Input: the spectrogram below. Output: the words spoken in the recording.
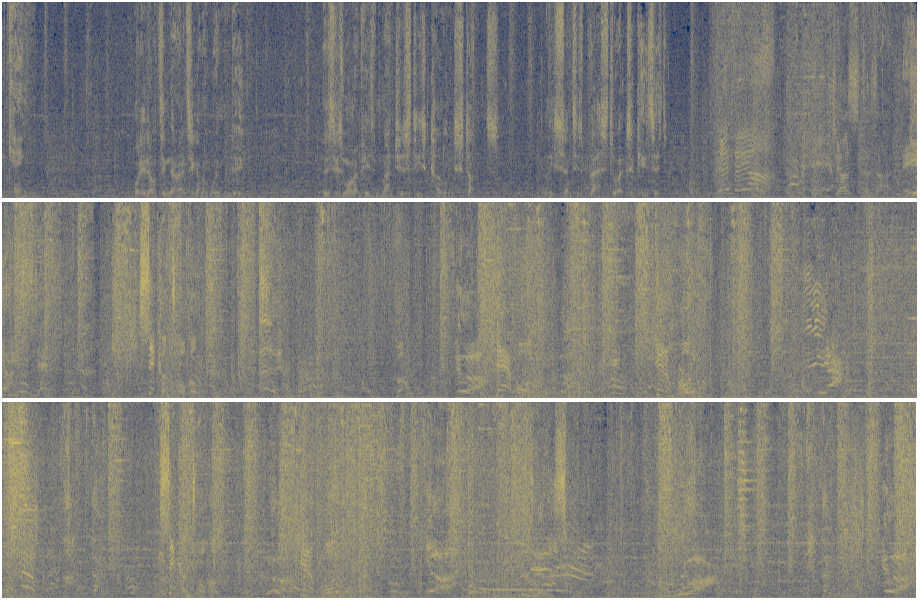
The king? Well, you don't think they're acting on a whim, do you? This is one of His Majesty's cunning stunts, and he sent his best to execute it. There they are! Just as our lady said. Sick of Torgal! There, boy! Get him, boy! Sick of Torgal! Get him, boy!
